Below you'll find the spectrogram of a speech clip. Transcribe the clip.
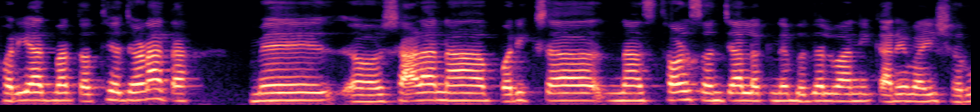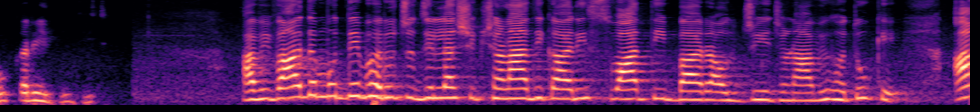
ફરિયાદમાં તથ્ય જણાતા મેં શાળાના પરીક્ષાના સ્થળ સંચાલકને બદલવાની કાર્યવાહી શરૂ કરી દીધી છે. આ વિવાદ મુદ્દે ભરૂચ જિલ્લા શિક્ષણાધિકારી સ્વાતિ બારાઉલજીએ જણાવ્યું હતું કે આ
